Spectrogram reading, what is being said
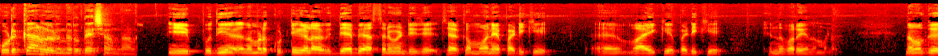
കൊടുക്കാനുള്ള ഒരു നിർദ്ദേശം എന്താണ്? ഈ പുതിയ നമ്മുടെ കുട്ടികളെ വിദ്യാഭ്യാസത്തിന് വേണ്ടി ചേർക്കാൻ മോനെ പഠിക്ക് വായിക്ക് പഠിക്ക് എന്ന് പറയും നമ്മൾ നമുക്ക്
